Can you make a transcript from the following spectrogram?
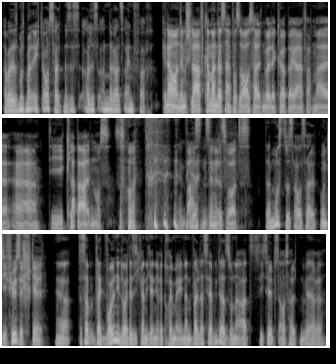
aber das muss man echt aushalten. Das ist alles andere als einfach. Genau, und im Schlaf kann man das einfach so aushalten, weil der Körper ja einfach mal äh, die Klappe halten muss. So im wahrsten Sinne des Wortes. Da musst du es aushalten. Und die Füße still. Ja, deshalb, vielleicht wollen die Leute sich gar nicht an ihre Träume erinnern, weil das ja wieder so eine Art sich selbst aushalten wäre.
